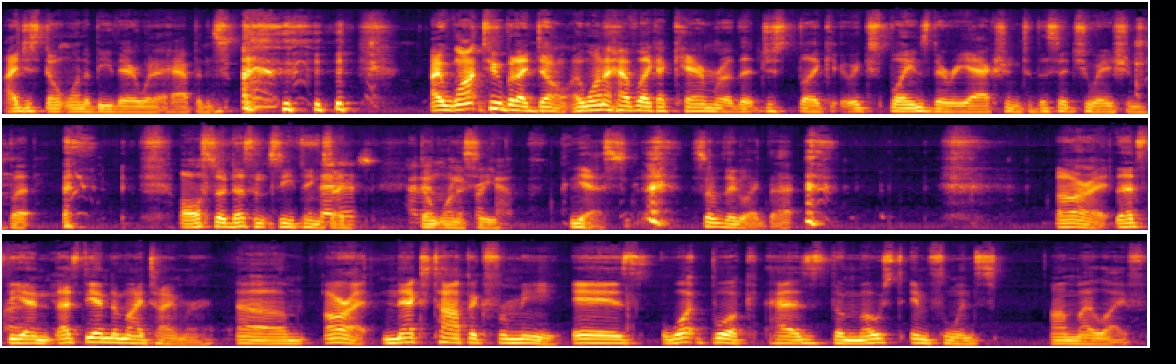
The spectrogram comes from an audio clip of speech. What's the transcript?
I just don't want to be there when it happens. I want to, but I don't. I want to have like a camera that just like explains their reaction to the situation, but also doesn't see things I don't want to see. Yes, something like that. all right, that's the end. That's the end of my timer. Um, all right, next topic for me is what book has the most influence on my life.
